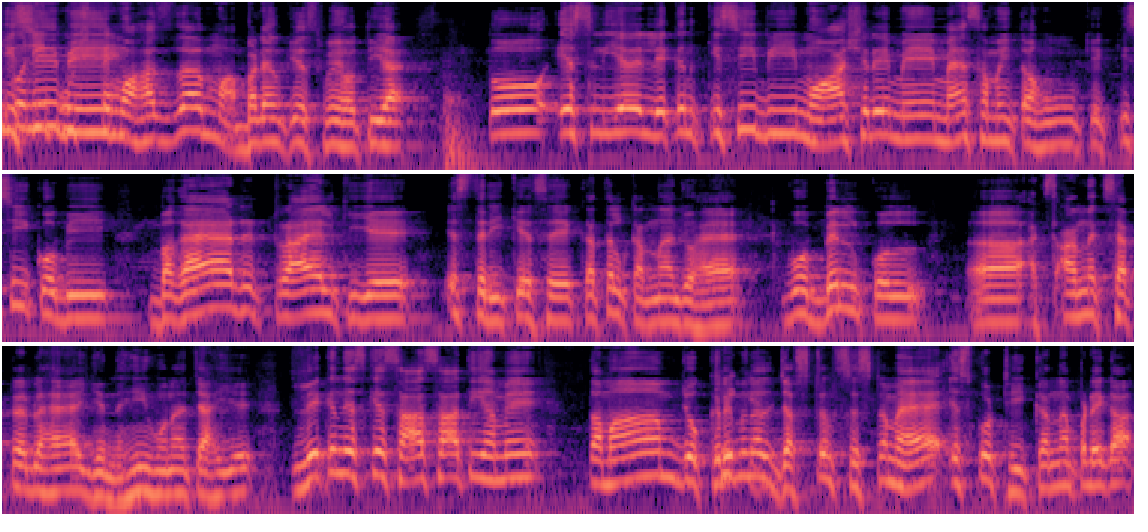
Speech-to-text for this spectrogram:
किसी भी। मुहजम बड़ों के इसमें होती है तो इसलिए लेकिन किसी भी मुआशरे में मैं समझता हूँ कि किसी को भी बगैर ट्रायल किए इस तरीके से कत्ल करना जो है वो बिल्कुल अनएक्सेप्टेबल है ये नहीं होना चाहिए लेकिन इसके साथ साथ ही हमें तमाम जो क्रिमिनल जस्टिस सिस्टम है इसको ठीक करना पड़ेगा।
